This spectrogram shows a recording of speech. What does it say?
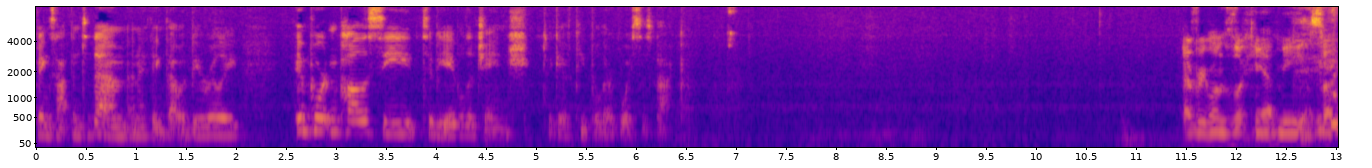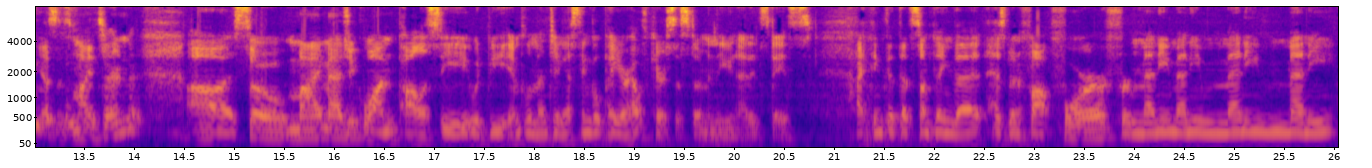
things happened to them. And I think that would be a really important policy to be able to change to give people their voices back. Everyone's looking at me, so I guess it's my turn. Uh, so, my magic wand policy would be implementing a single payer healthcare system in the United States. I think that that's something that has been fought for for many, many, many, many,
